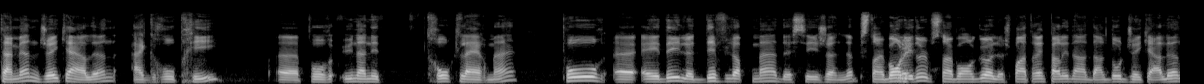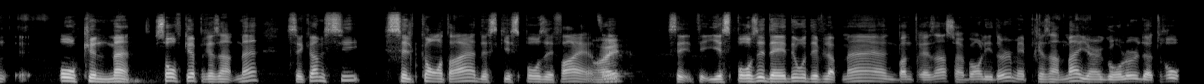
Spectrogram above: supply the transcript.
tu amènes Jake Allen à gros prix euh, pour une année trop clairement pour euh, aider le développement de ces jeunes-là. Puis c'est un bon Oui. leader, puis c'est un bon gars. Là. Je suis pas en train de parler dans, dans le dos de Jake Allen, euh, aucunement. Sauf que présentement, c'est comme si c'est le contraire de ce qu'il est supposé faire. il est supposé d'aider au développement, une bonne présence, un bon leader, mais présentement, il y a un goaler de trop.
